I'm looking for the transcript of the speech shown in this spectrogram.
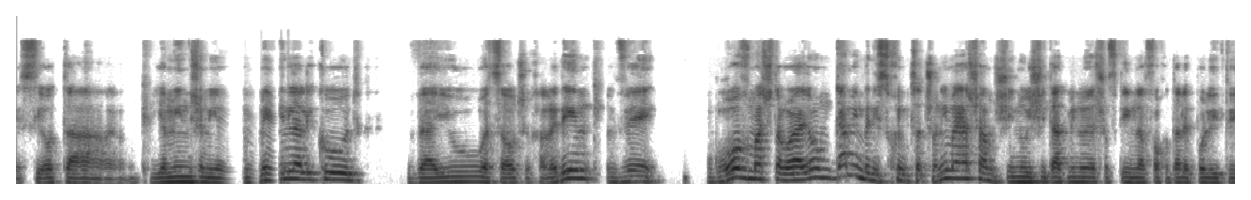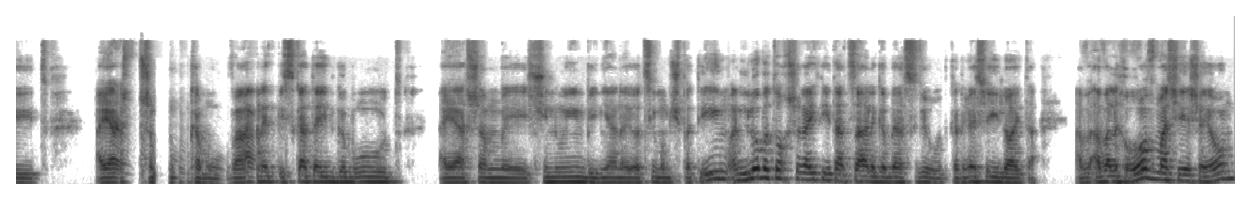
מסיעות הימין שמימין לליכוד, והיו הצעות של חרדים, ורוב מה שאתה רואה היום, גם אם בניסוחים קצת שונים, היה שם שינוי שיטת מינוי השופטים להפוך אותה לפוליטית, היה שם כמובן את פסקת ההתגברות, היה שם אה, שינויים בעניין היועצים המשפטיים, אני לא בטוח שראיתי את ההצעה לגבי הסבירות, כנראה שהיא לא הייתה. אבל, אבל רוב מה שיש היום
